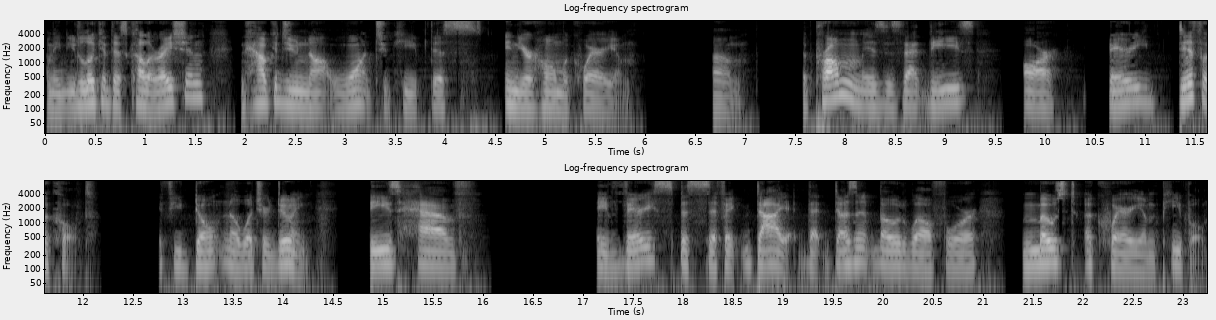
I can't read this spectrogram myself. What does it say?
I mean, you look at this coloration, and how could you not want to keep this in your home aquarium? Um, the problem is, is that these are very difficult if you don't know what you're doing. These have a very specific diet that doesn't bode well for most aquarium people.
